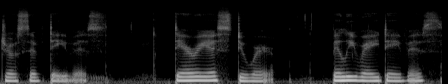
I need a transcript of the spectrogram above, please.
Joseph Davis, Darius Stewart, Billy Ray Davis,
